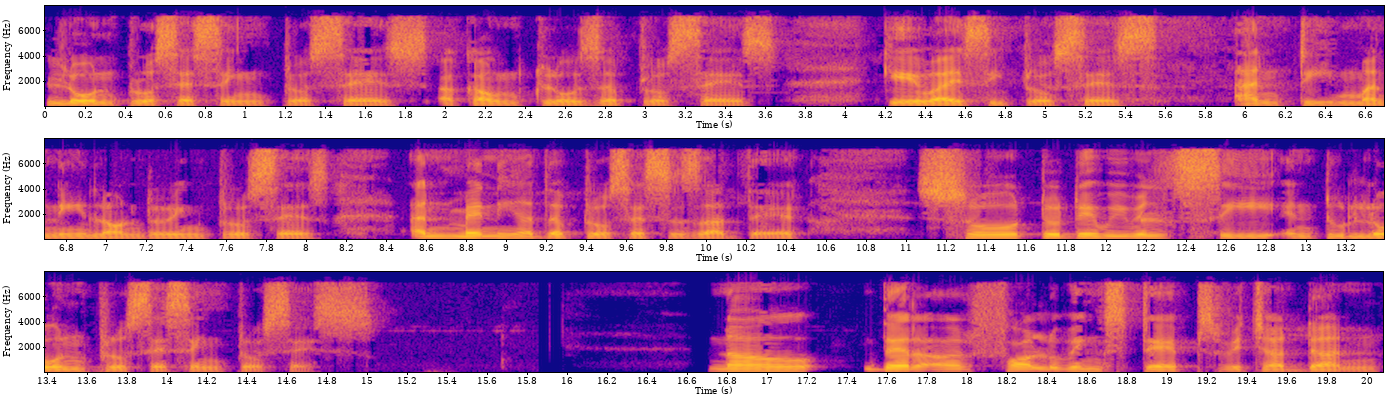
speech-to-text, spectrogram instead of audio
loan processing process, account closure process, KYC process, anti-money laundering process, and many other processes are there. So today we will see into loan processing process. Now there are following steps which are done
